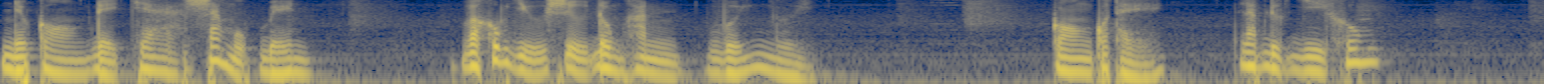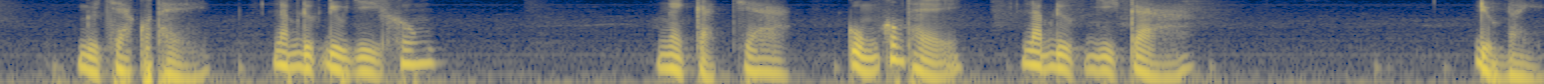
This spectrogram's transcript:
nếu con để cha sang một bên và không giữ sự đồng hành với người. Con có thể làm được gì không? Người cha có thể làm được điều gì không? Ngay cả cha cũng không thể làm được gì cả. Điều này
